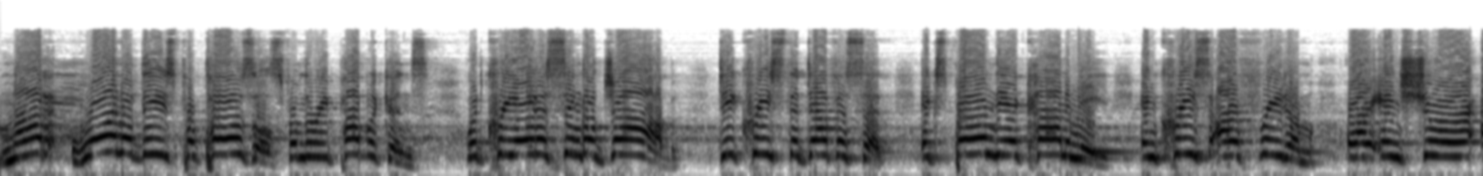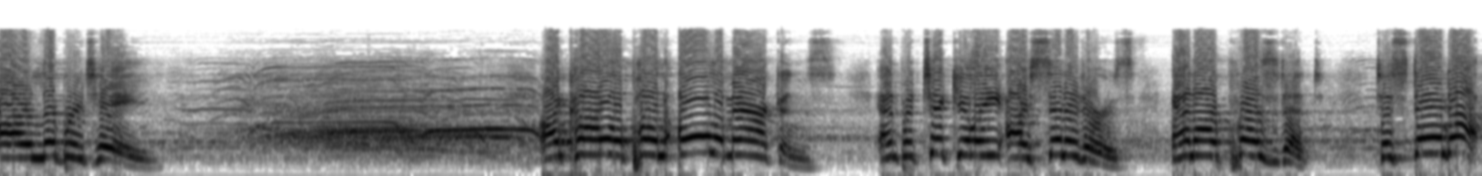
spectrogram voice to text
Not one of these proposals from the Republicans would create a single job, decrease the deficit, expand the economy, increase our freedom, or ensure our liberty. I call upon all Americans, and particularly our senators and our president, to stand up,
